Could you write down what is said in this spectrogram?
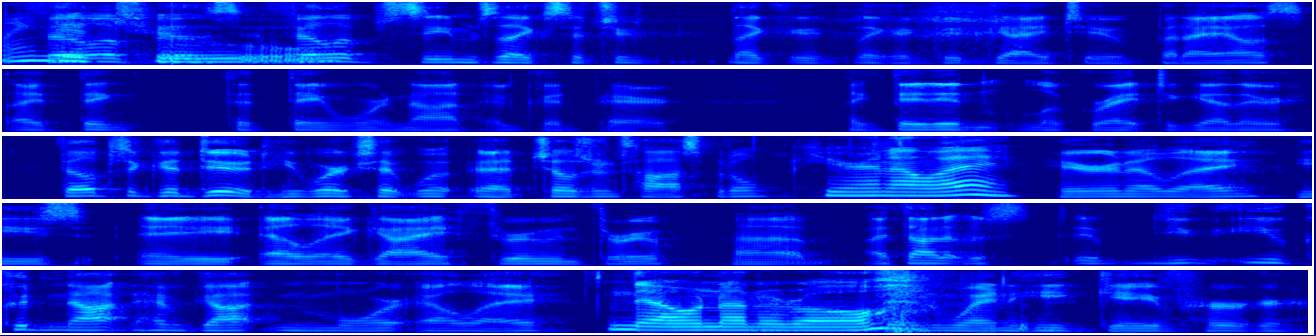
I did philip is, too. philip seems like such a like a like a good guy too but i also i think that they were not a good pair like they didn't look right together philip's a good dude he works at at children's hospital Here in LA. here in LA. He's a LA guy through and through. Uh, I thought it was it, you. You could not have gotten more LA No, not at all. than when he gave her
